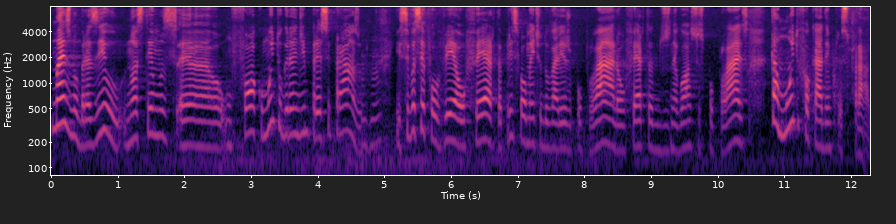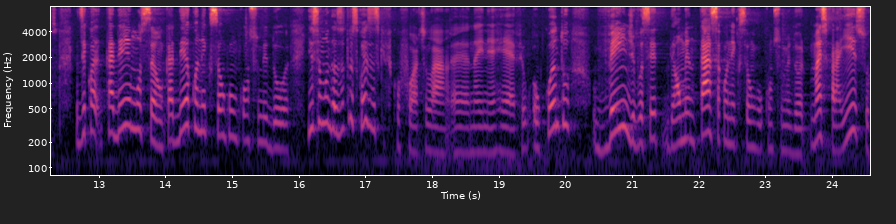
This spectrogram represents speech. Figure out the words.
Mas no Brasil, nós temos é, um foco muito grande em preço e prazo. Uhum. E se você for ver a oferta, principalmente do varejo popular, popular, a oferta dos negócios populares, está muito focada em preço-prazo. Quer dizer, cadê a emoção? Cadê a conexão com o consumidor? Isso é uma das outras coisas que ficou forte lá é, na NRF. O, o quanto vende você aumentar essa conexão com o consumidor. Mas para isso,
